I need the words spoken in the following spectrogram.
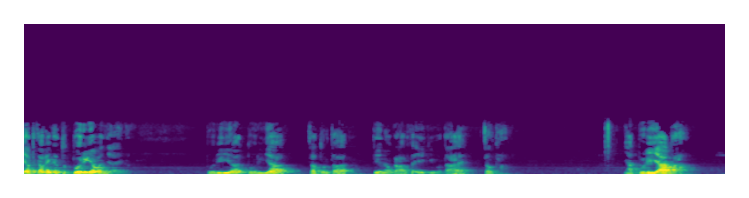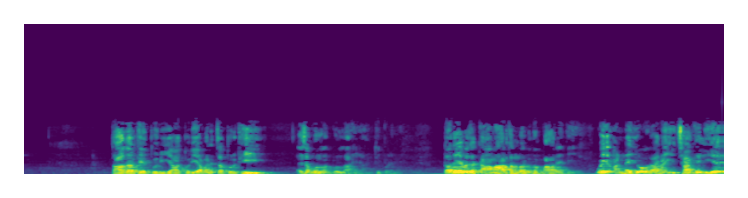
यत करेंगे तो तुरीय बन जाएगा। तुरीय तुरीय, चतुर्थ, तीनों का अर्थ एक ही होता है, चौथा। यहाँ तुरिया कहा। तादर्थे तुरिया तुरिया माने चतुर्थी। ऐसा बोलना बोलना है यहाँ टिप्पणी में तदेव जो कामार्थम भवितुम पा रहे थे वही अन्न जो होगा ना इच्छा के लिए,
